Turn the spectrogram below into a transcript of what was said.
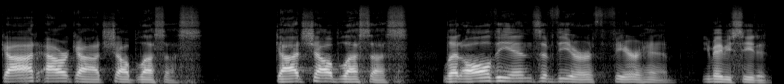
God, our God, shall bless us. God shall bless us. Let all the ends of the earth fear him. You may be seated.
